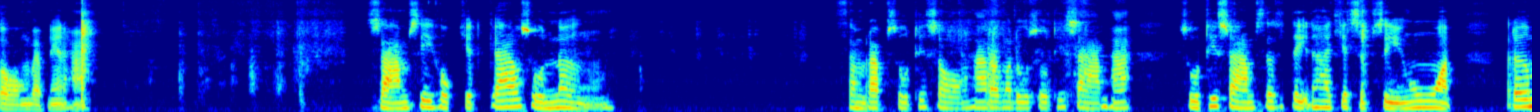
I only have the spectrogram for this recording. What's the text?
สองแบบนี้นะคะสามสี่หกเจ็ดเก้าศูนย์หนึ่งสำหรับสูตรที่สองฮะเรามาดูสูตรที่สามฮะสูตรที่สามสถิตินะคะเจ็ดสิบสี่งวด เริ่ม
